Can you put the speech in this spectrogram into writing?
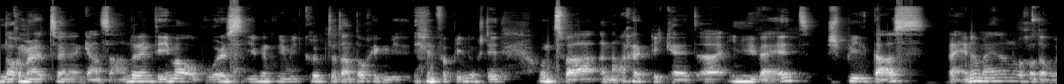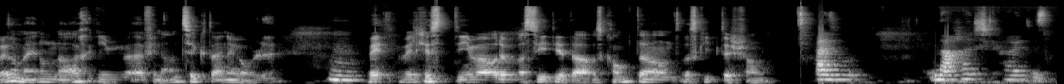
noch einmal zu einem ganz anderen Thema, obwohl es irgendwie mit Krypto dann doch irgendwie in Verbindung steht, und zwar Nachhaltigkeit. Äh, inwieweit spielt das deiner Meinung nach oder eurer Meinung nach im äh, Finanzsektor eine Rolle? Mhm. Wel welches Thema oder was seht ihr da? Was kommt da und was gibt es schon? Also Nachhaltigkeit ist,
